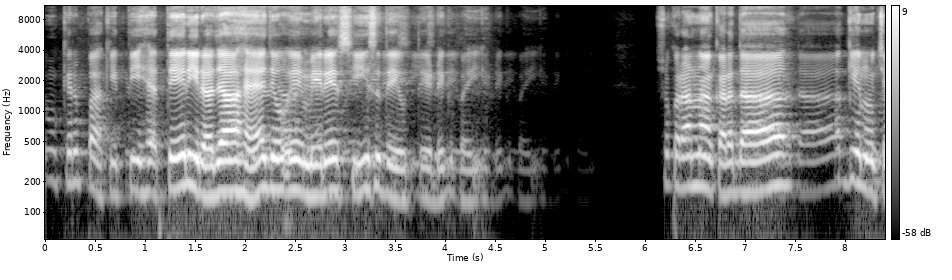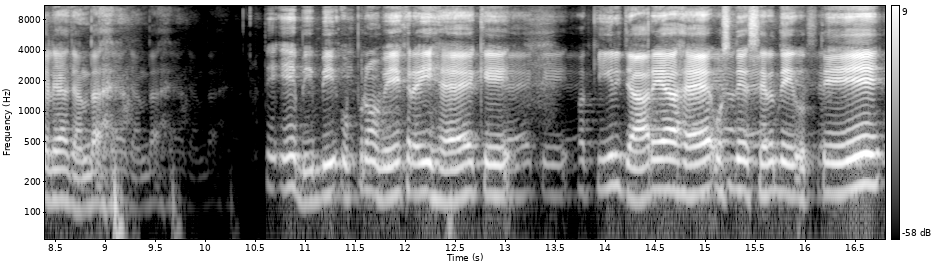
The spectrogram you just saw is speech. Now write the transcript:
ਤੂੰ ਕਿਰਪਾ ਕੀਤੀ ਹੈ, ਤੇਰੀ ਰਜ਼ਾ ਹੈ ਜੋ ਇਹ ਮੇਰੇ ਸੀਸ ਦੇ ਉੱਤੇ ਡਿੱਗ ਪਈ। ਸ਼ੁਕਰਾਨਾ ਕਰਦਾ, ਅੱਗੇ ਨੂੰ ਚਲਿਆ ਜਾਂਦਾ ਹੈ। ਤੇ ਇਹ ਬੀਬੀ ਉੱਪਰੋਂ ਵੇਖ ਰਹੀ ਹੈ ਕਿ ਫਕੀਰ ਜਾ ਰਿਹਾ ਹੈ ਉਸ ਦੇ ਸਿਰ ਦੇ ਉੱਤੇ।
